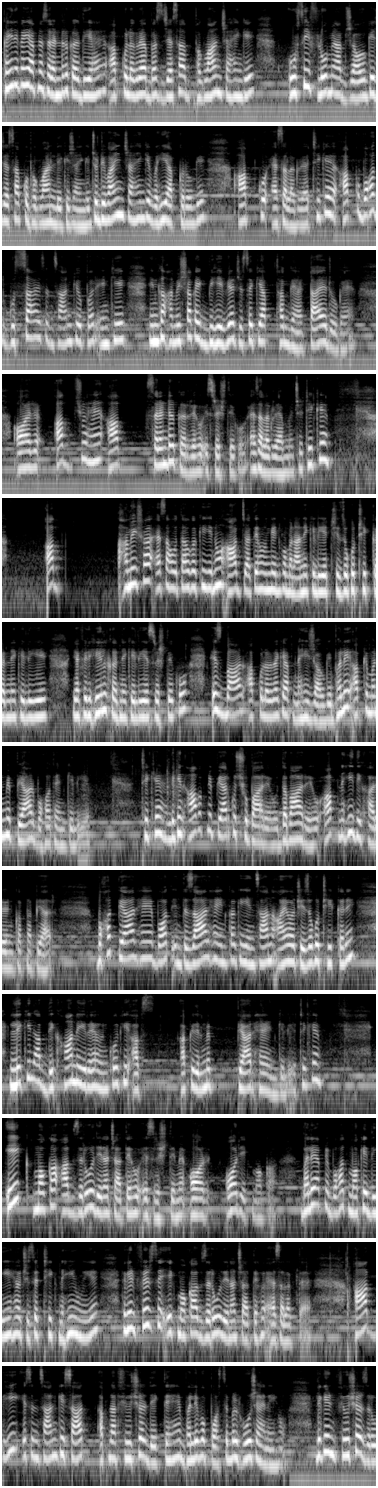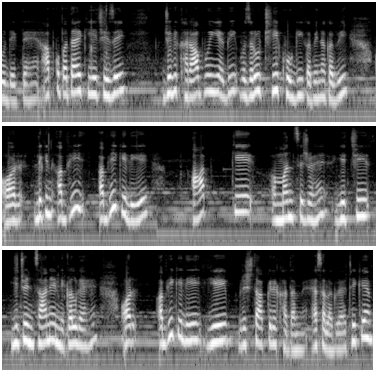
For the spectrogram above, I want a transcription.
कहीं ना कहीं आपने सरेंडर कर दिया है, आपको लग रहा है बस जैसा भगवान चाहेंगे, उसी फ्लो में आप जाओगे जैसा आपको भगवान लेके जाएँगे। जो डिवाइन चाहेंगे, वही आप करोगे। आपको ऐसा लग रहा है, ठीक है? आपको बहुत गुस्सा है इस इंसान के ऊपर, इनके, इनका हमेशा का एक बिहेवियर जिससे कि आप थक गए हैं टायर्ड हो गए हैं। और अब जो हैं, आप सरेंडर कर रहे हो इस रिश्ते को, ऐसा लग रहा है मुझे, ठीक है? अब हमेशा ऐसा होता होगा कि यू नो आप जाते होंगे इनको बनाने के लिए, चीज़ों को ठीक करने के लिए या फिर हील करने के लिए इस रिश्ते को, इस बार आपको लग रहा है कि आप नहीं जाओगे। भले आपके मन में प्यार बहुत है इनके लिए, ठीक है? लेकिन आप अपने प्यार को छुपा रहे हो, दबा रहे हो, आप नहीं दिखा रहे हो इनको अपना प्यार। बहुत प्यार है, बहुत इंतज़ार है इनका कि इंसान आए और चीज़ों को ठीक करें, लेकिन आप दिखा नहीं रहे हो इनको कि आप, आपके दिल में प्यार है इनके लिए, ठीक है? एक मौका आप ज़रूर देना चाहते हो इस रिश्ते में और और एक मौका। भले आपने बहुत मौके दिए हैं और चीज़ें ठीक नहीं हुई हैं, लेकिन फिर से एक मौका आप ज़रूर देना चाहते हो, ऐसा लगता है। आप भी इस इंसान के साथ अपना फ्यूचर देखते हैं, भले वो पॉसिबल हो जाए नहीं हो, लेकिन फ्यूचर ज़रूर देखते हैं। आपको पता है कि ये चीज़ें जो भी ख़राब हुई हैं अभी, वो ज़रूर ठीक होगी कभी ना कभी, और, लेकिन अभी अभी के लिए आपके मन से जो है ये चीज़, ये जो इंसान है, निकल गए हैं, और अभी के लिए ये रिश्ता आपके लिए ख़त्म है, ऐसा लग रहा है, ठीक है?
